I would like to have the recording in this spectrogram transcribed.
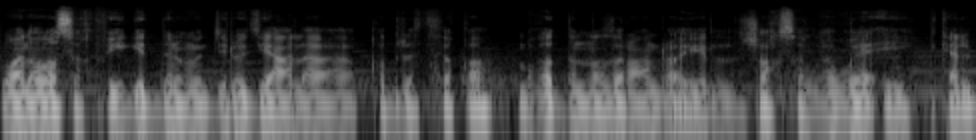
وأنا واثق فيه جدا ومديله دي على قدر الثقة بغض النظر عن رأي الشخص الغوائي كلب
